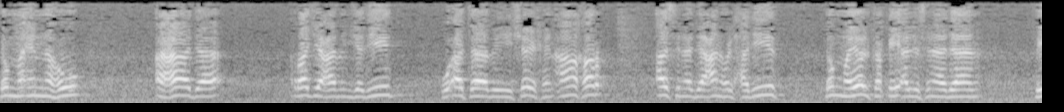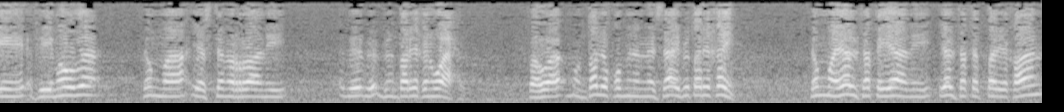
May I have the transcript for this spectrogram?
ثم إنه أعاد رجع من جديد وأتى بشيخ آخر أسند عنه الحديث ثم يلتقي الإسنادان. في في موضع ثم يستمران من طريق واحد فهو منطلق من النساء بطريقين ثم يلتقيان يلتقي الطريقان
